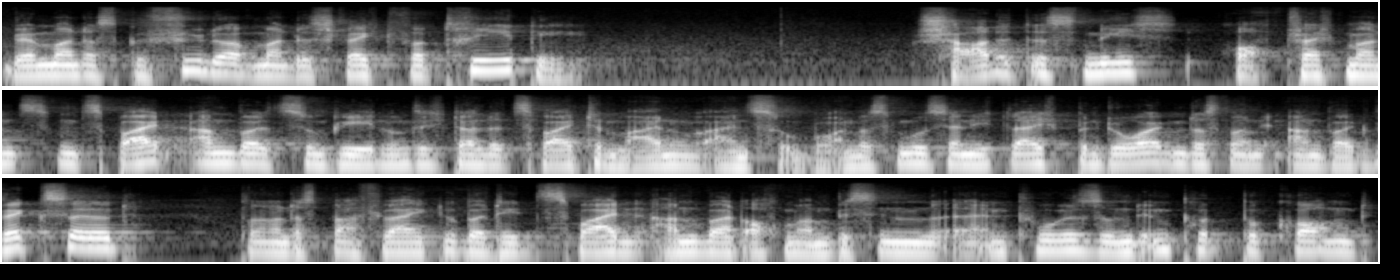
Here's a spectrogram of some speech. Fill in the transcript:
wenn man das Gefühl hat, man ist schlecht vertreten, schadet es nicht, auch vielleicht mal zum zweiten Anwalt zu gehen und sich da eine zweite Meinung einzubauen. Das muss ja nicht gleich bedeuten, dass man den Anwalt wechselt, sondern dass man vielleicht über den zweiten Anwalt auch mal ein bisschen äh, Impulse und Input bekommt,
